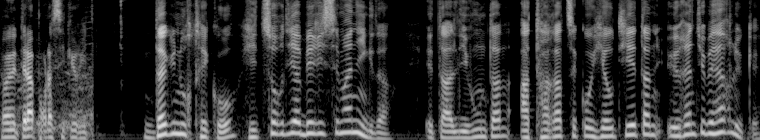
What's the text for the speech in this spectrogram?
On était là pour la sécurité. Dagun urteko, hitzordia berriz emanik da, eta aldi juntan ataratzeko hiautietan urentu behar luke.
